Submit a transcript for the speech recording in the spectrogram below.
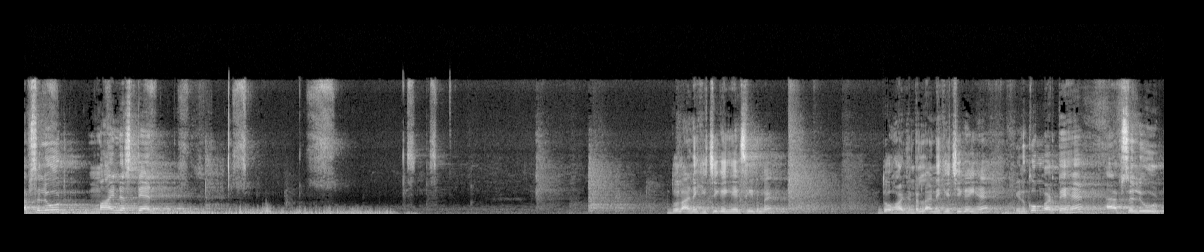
absolute minus ten दो लाइनें खींची गई हैं एक सीट में दो हॉर्जेंटल लाइनें खींची गई हैं इनको पढ़ते हैं एब्सोल्यूट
